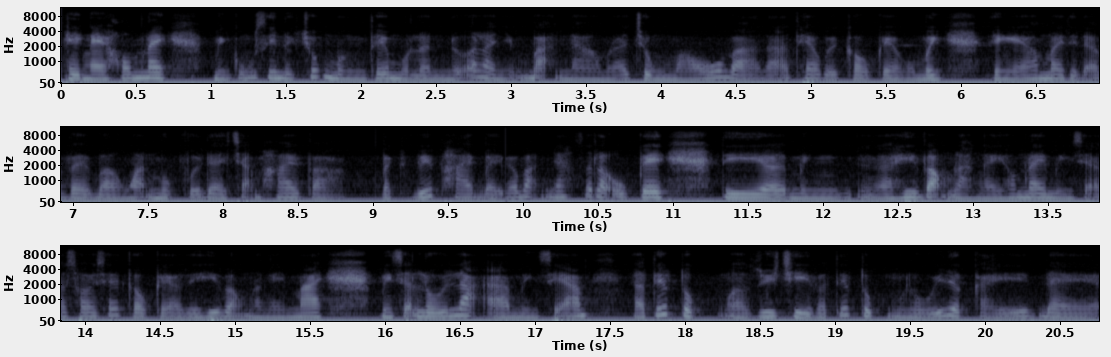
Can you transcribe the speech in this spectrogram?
thì ngày hôm nay mình cũng xin được chúc mừng thêm một lần nữa là những bạn nào mà đã trùng máu và đã theo cái cầu kèo của mình. Thì ngày hôm nay thì đã về bờ ngoạn mục với đề chạm 2 và bạch vip 27 các bạn nhé rất là ok. Thì ờ, mình ờ, hy vọng là ngày hôm nay mình sẽ soi xét cầu kèo thì hy vọng là ngày mai mình sẽ lối lại à, mình sẽ à, tiếp tục ờ, duy trì và tiếp tục lối được cái đề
